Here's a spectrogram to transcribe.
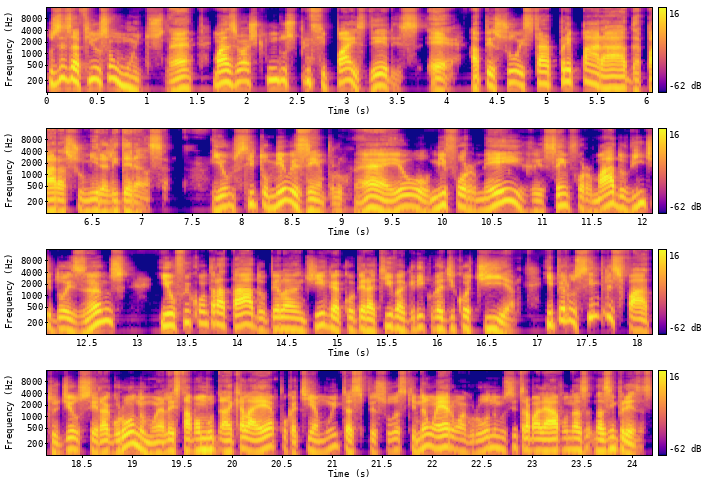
os desafios são muitos, né? Mas eu acho que um dos principais deles é a pessoa estar preparada para assumir a liderança. E eu cito o meu exemplo, né? Eu me formei recém-formado, 22 anos, e eu fui contratado pela antiga Cooperativa Agrícola de Cotia. E pelo simples fato de eu ser agrônomo, ela estava naquela época tinha muitas pessoas que não eram agrônomos e trabalhavam nas, nas empresas.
